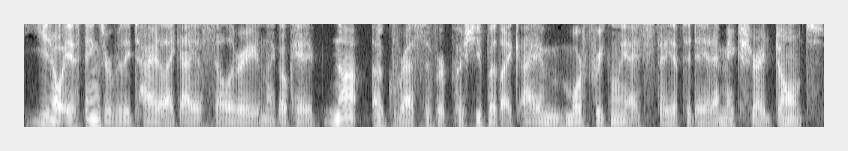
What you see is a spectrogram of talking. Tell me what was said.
you know, if things are really tight, like I accelerate and like, okay, not aggressive or pushy, but like I am more frequently, I stay up to date. I make sure I don't,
